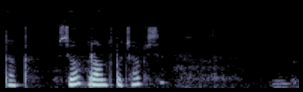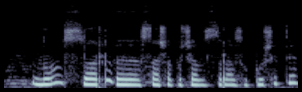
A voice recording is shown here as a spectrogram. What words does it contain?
Так, все, раунд почався. Ну, сор, е, Саша почав зразу пушити.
